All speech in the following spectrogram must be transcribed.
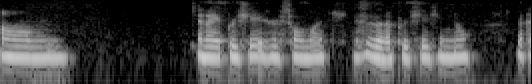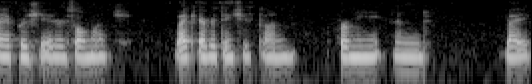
Um, and I appreciate her so much. This is an appreciation, no? Like I appreciate her so much. Like everything she's done for me and like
